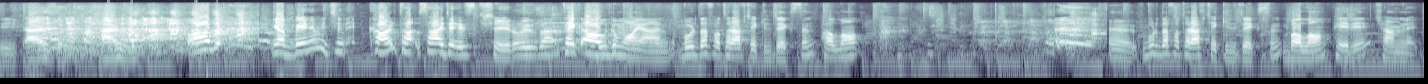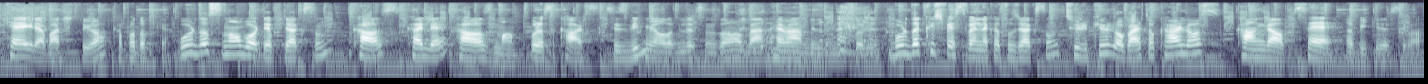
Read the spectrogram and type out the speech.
değil. Erzurum. Erzurum. Abi ya benim için kar sadece Eskişehir. O yüzden tek algım o yani. Burada fotoğraf çekileceksin. Palon... Evet. Burada fotoğraf çekileceksin. Balon, peri, çömlek. K ile başlıyor. Kapadokya. Burada snowboard yapacaksın. Kaz, kale, Kazman. Burası Kars. Siz bilmiyor olabilirsiniz ama ben hemen bildim bu soruyu. Burada kış festivaline katılacaksın. Türkü, Roberto Carlos, Kangal. S tabii ki de Sivas.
